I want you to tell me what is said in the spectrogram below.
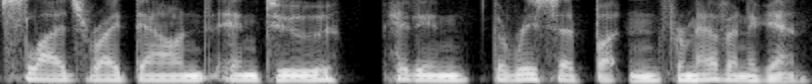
slides right down into hitting the reset button from heaven again.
